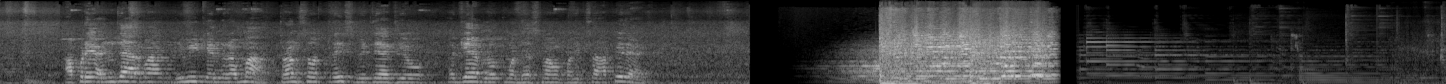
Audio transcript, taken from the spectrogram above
આપણે અંજારમાં ડીવી કેન્દ્રમાં ત્રણસો ત્રીસ વિદ્યાર્થીઓ અગિયાર બ્લોકમાં દસમામાં પરીક્ષા આપી રહ્યા છે.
